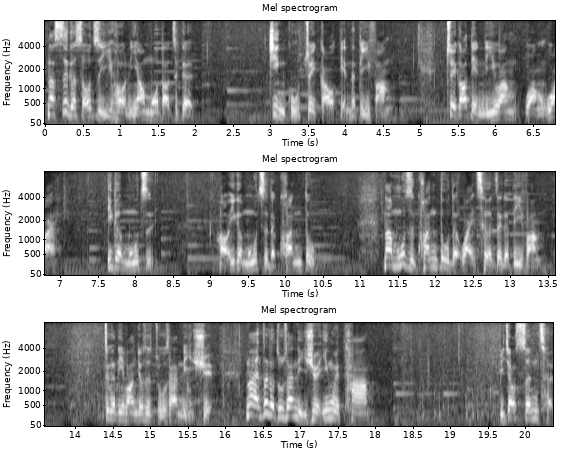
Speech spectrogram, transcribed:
那四个手指以后，你要摸到这个。胫骨最高点的地方，最高点离往往外一个拇指，好一个拇指的宽度。那拇指宽度的外侧这个地方，这个地方就是足三里穴。那这个足三里穴，因为它比较深层，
